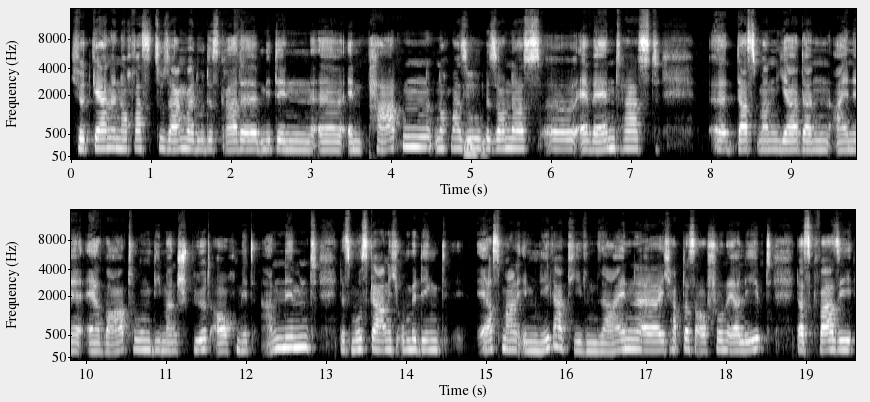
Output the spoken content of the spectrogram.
Ich würde gerne noch was zu sagen, weil du das gerade mit den äh, Empathen nochmal so mhm. besonders äh, erwähnt hast, äh, dass man ja dann eine Erwartung, die man spürt, auch mit annimmt. Das muss gar nicht unbedingt erstmal im Negativen sein. Äh, ich habe das auch schon erlebt, dass quasi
